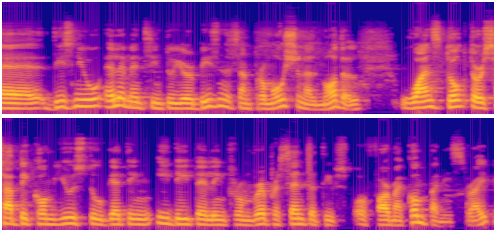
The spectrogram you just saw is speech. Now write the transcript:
uh, these new elements into your business and promotional model once doctors have become used to getting e-detailing from representatives of pharma companies right?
